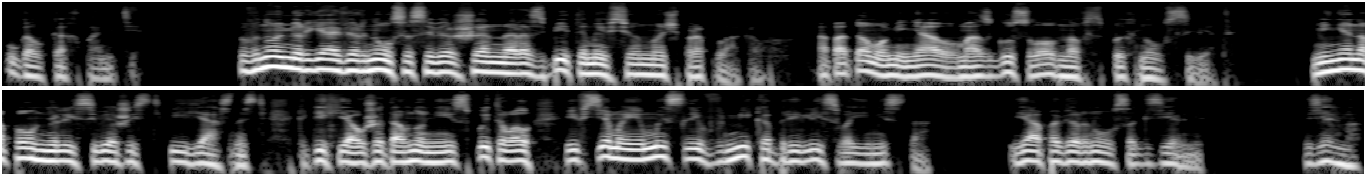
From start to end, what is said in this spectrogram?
уголках памяти. В номер я вернулся совершенно разбитым и всю ночь проплакал а потом у меня в мозгу словно вспыхнул свет. Меня наполнили свежесть и ясность, каких я уже давно не испытывал, и все мои мысли вмиг обрели свои места. Я повернулся к Зельме. «Зельма,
